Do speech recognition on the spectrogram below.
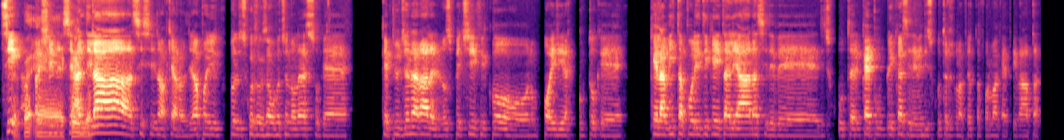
Sì, poi a prescindere- è sì, al di là, sì, sì, no, chiaro, al di là poi di tutto il discorso che stiamo facendo adesso, che che è più generale, nello specifico, non puoi dire appunto che, che la vita politica italiana si deve discutere, che è pubblica, si deve discutere su una piattaforma che è privata.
